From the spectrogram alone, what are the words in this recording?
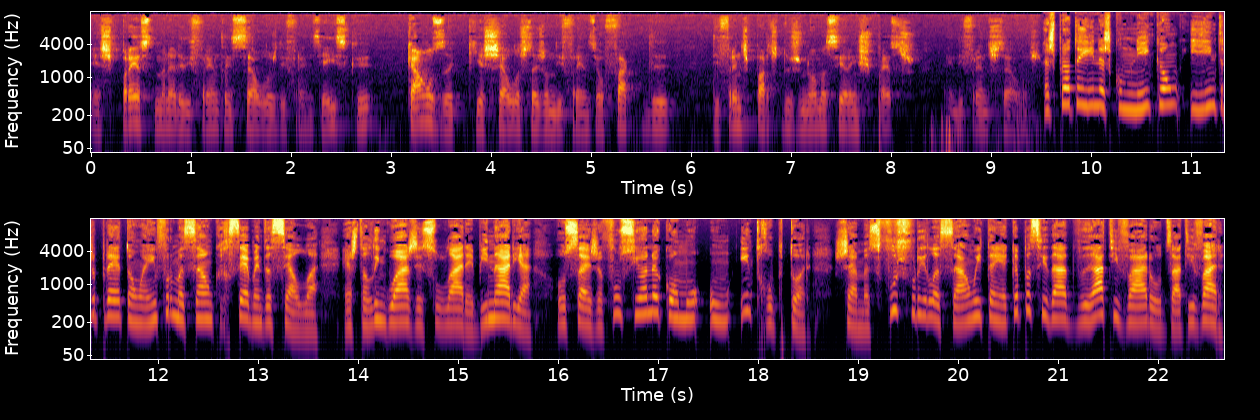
é expresso de maneira diferente em células diferentes. E é isso que causa que as células sejam diferentes. É o facto de diferentes partes do genoma serem expressos em diferentes células. As proteínas comunicam e interpretam a informação que recebem da célula. Esta linguagem celular é binária, ou seja, funciona como um interruptor. Chama-se fosforilação e tem a capacidade de ativar ou desativar.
